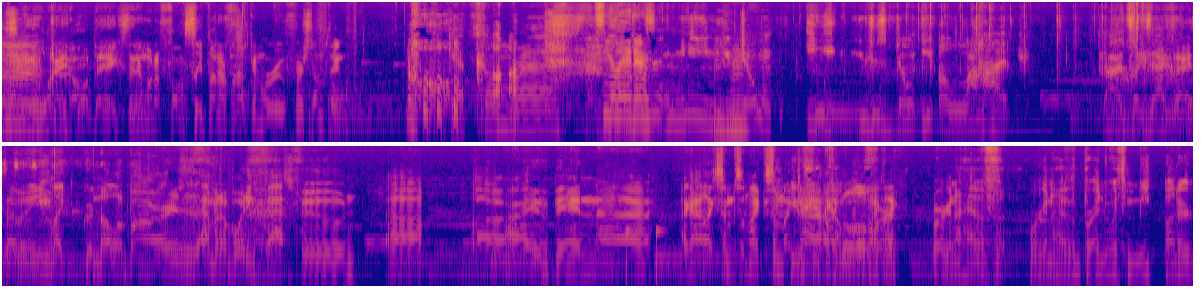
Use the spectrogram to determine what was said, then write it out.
was sitting awake all day because I didn't want to fall asleep on our fucking roof or something. Get some rest. See you later. That doesn't mean you Mhm. don't eat. You just don't eat a lot. Uh, exactly. So I've been eating like granola bars. I've been avoiding fast food. Uh, uh, I've been. Uh, I got like some, some like some like You uh, should like, come little, over. like like We're gonna have we're gonna have bread with meat butter.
